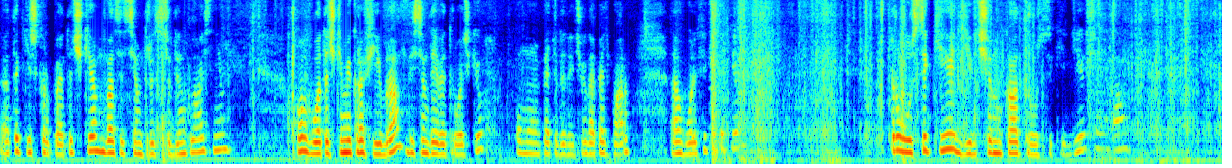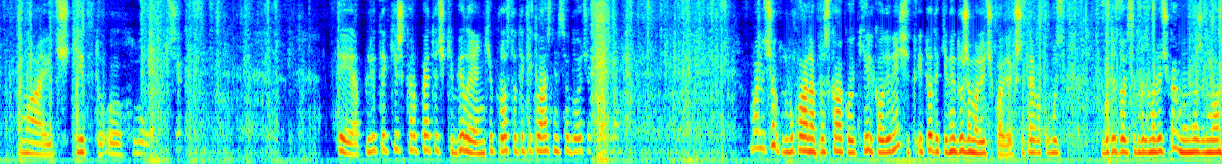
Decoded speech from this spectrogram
Е, Такі шкарпеточки, 27-31 класні. Колготочки мікрофібра, 8-9 рочків, по-моєму, 5 одиничок, да, 5 пар. Е, Гольфіки такі. Трусики, дівчинка, трусики, дівчинка. Маючки, то хлопчик. Теплі такі шкарпеточки, біленькі, просто такі класні садочок. Малючок тут буквально проскакує кілька одиничок, і то такі не дуже малючкові. Якщо треба комусь бути зовсім без малючка, ми можемо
